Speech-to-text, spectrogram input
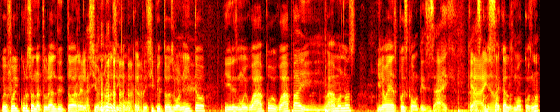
fue, fue el curso natural de toda relación, ¿no? Así como que al principio todo es bonito y eres muy guapo, guapa y vámonos. Y luego ya después como que dices, ay, qué asco, Ay, se no. saca los mocos, ¿no?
